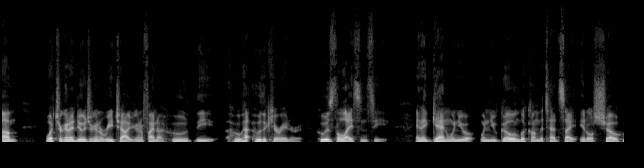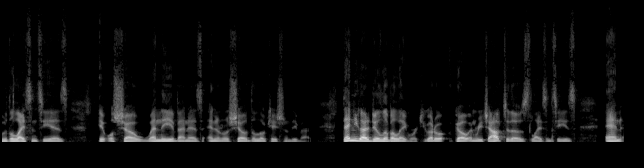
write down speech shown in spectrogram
Um, what you're going to do is you're going to reach out. You're going to find out who the who who the curator, who is the licensee. And again, when you when you go and look on the TED site, it'll show who the licensee is. It will show when the event is, and it'll show the location of the event. Then you got to do a little bit of legwork. You got to go and reach out to those licensees and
